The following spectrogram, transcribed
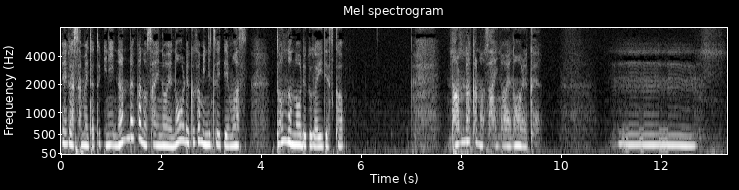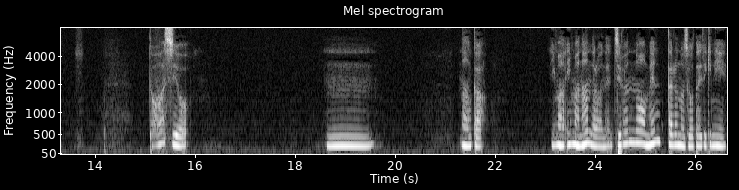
目が覚めた時に何らかの才能や能力が身についています。どんな能力がいいですか？何らかの才能や能力？うーん。どうしよう。うーん。か、今、今なんだろうね。自分のメンタルの状態的に、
